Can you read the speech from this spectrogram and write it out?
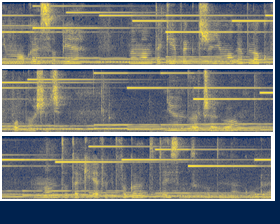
nie mogę sobie. Bo mam taki efekt, że nie mogę bloków podnosić. Nie wiem dlaczego. Mam tu taki efekt. W ogóle tutaj są schody na górę.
